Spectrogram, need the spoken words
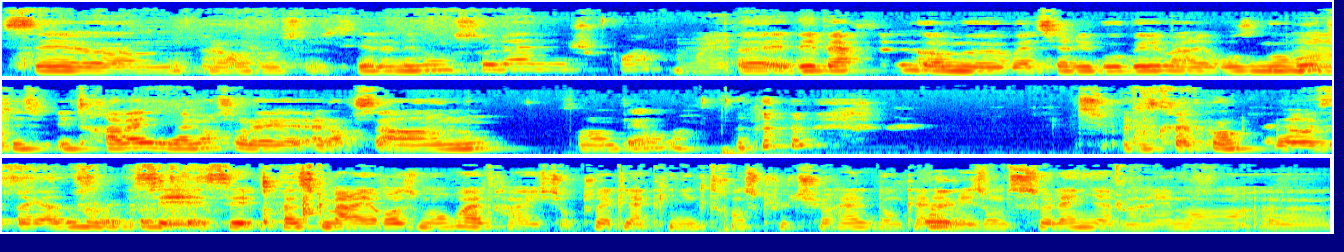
C'est alors je y a la maison de Solène, je crois, ouais. et des personnes comme bah, Thierry Bobet, Marie-Rose Moreau, mm. qui ils travaillent vraiment sur les. Alors ça a un nom, c'est un terme. C'est parce que Marie-Rose Moreau, elle travaille surtout avec la clinique transculturelle, donc à la Maison de Soleil, il y a vraiment, euh,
